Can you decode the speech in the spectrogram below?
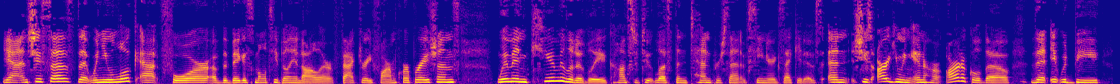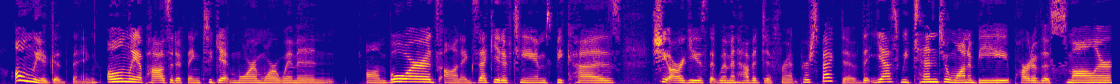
Yeah, and she says that when you look at four of the biggest multi-billion dollar factory farm corporations, women cumulatively constitute less than 10% of senior executives. And she's arguing in her article, though, that it would be only a good thing, only a positive thing to get more and more women on boards, on executive teams, because she argues that women have a different perspective. That yes, we tend to want to be part of the smaller,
